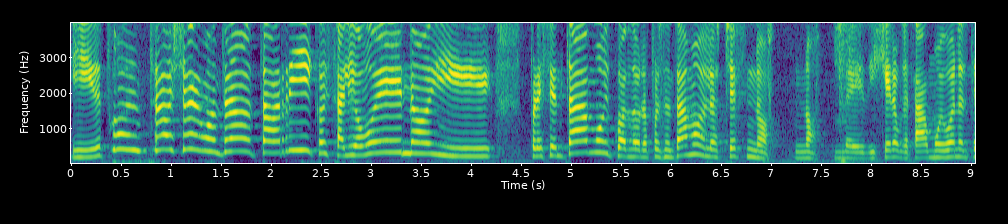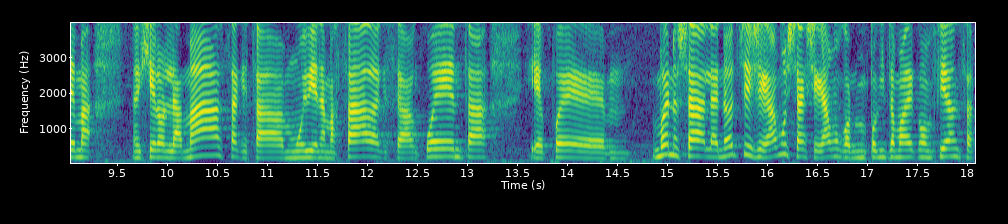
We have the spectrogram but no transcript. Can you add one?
Y después entraba ya, como entraba, estaba rico y salió bueno y presentamos y cuando los presentamos los chefs nos, nos me dijeron que estaba muy bueno el tema, nos dijeron la masa, que estaba muy bien amasada, que se daban cuenta y después, bueno, ya a la noche llegamos, ya llegamos con un poquito más de confianza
